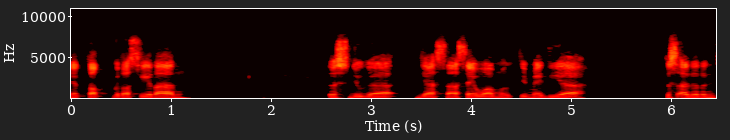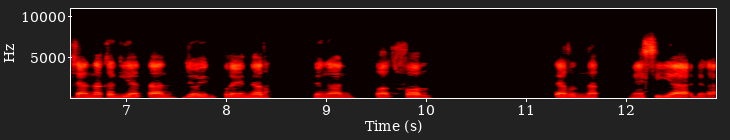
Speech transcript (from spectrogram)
nyetok grosiran, terus juga jasa sewa multimedia. Terus ada rencana kegiatan joint trainer dengan platform ternak Nesia dengan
